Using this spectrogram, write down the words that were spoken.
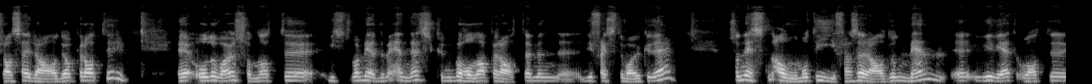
fra seg radioapparater. Og det var jo sånn at hvis du var medlem av NS, kunne du beholde apparatet, men de fleste var jo ikke det. Så nesten alle måtte gi fra seg radioen. Men eh, vi vet òg at eh,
